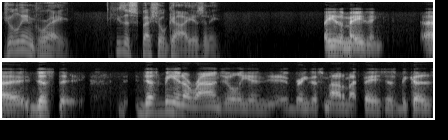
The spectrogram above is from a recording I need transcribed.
Julian Gray, he's a special guy, isn't he? He's amazing. Uh, just just being around Julian it brings a smile to my face, just because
